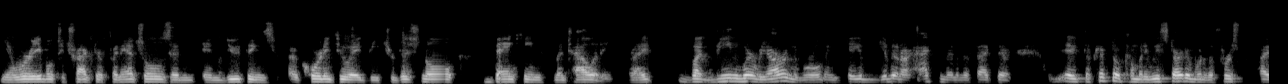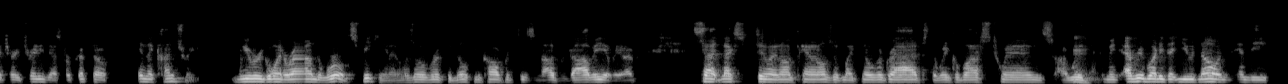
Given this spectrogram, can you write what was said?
you know, we're able to track their financials and and do things according to a the traditional banking mentality, right? But being where we are in the world and given our acumen and the fact that eh, the crypto company, we started one of the first proprietary trading desks for crypto in the country. We were going around the world speaking. And I was over at the Milken conferences in Abu Dhabi. I mean, I've sat next to and on panels with Mike Novogratz, the Winklevoss twins. I, mm. I mean, everybody that you know in, in the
